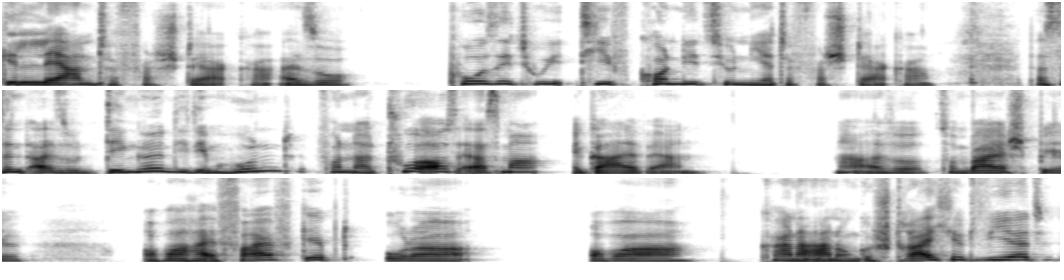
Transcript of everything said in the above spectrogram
gelernte Verstärker, also positiv konditionierte Verstärker. Das sind also Dinge, die dem Hund von Natur aus erstmal egal wären. also zum Beispiel ob er High Five gibt oder ob er, keine Ahnung, gestreichelt wird.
